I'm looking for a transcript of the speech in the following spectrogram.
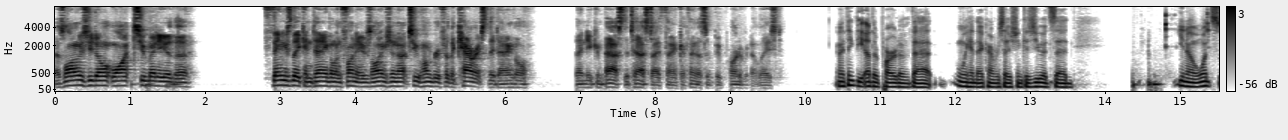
as long as you don't want too many of the things they can dangle in front of you, as long as you're not too hungry for the carrots they dangle, then you can pass the test, I think. I think that's a big part of it, at least. And I think the other part of that, when we had that conversation, because you had said, you know, once,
